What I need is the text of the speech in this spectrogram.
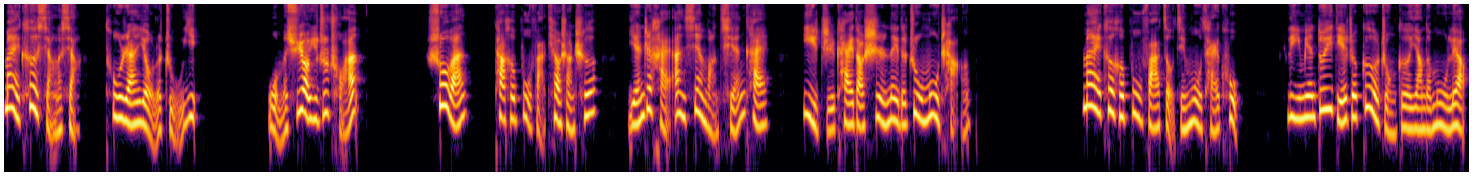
麦克想了想，突然有了主意：“我们需要一只船。”说完，他和步法跳上车，沿着海岸线往前开，一直开到室内的铸木厂。麦克和步法走进木材库，里面堆叠着各种各样的木料。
